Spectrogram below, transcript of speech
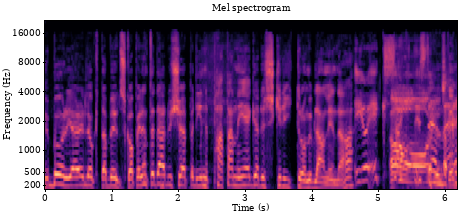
nu börjar det lukta budskap. Är det inte där du köper din pata negra du skryter om ibland Linda? Jo, exakt Ja, det stämmer.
